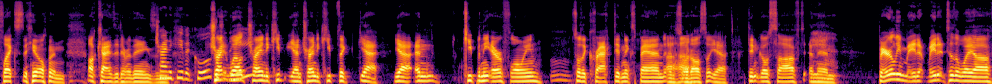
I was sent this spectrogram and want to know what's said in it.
flex seal and all kinds of different things. Trying and to keep it cool Try, well, heat? trying to keep yeah, and trying to keep the yeah yeah and keeping the air flowing Mm. so the crack didn't expand and so it Uh-huh. also yeah didn't go soft and then barely made it made it to the weigh off.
